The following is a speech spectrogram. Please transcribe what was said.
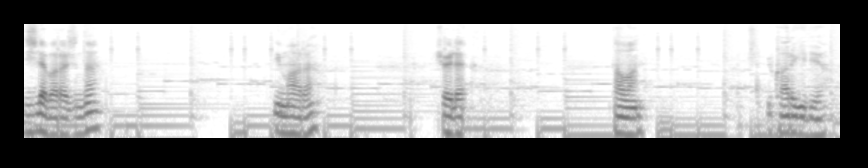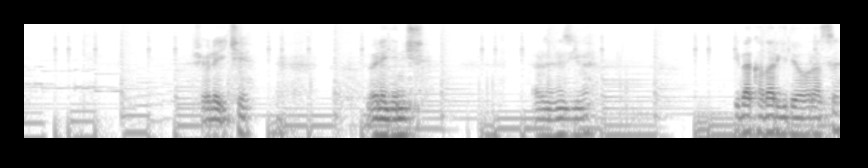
Dicle Barajı'nda bir mağara. Şöyle tavan yukarı gidiyor. Şöyle içi böyle geniş. Gördüğünüz gibi. Dibe kadar gidiyor orası.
